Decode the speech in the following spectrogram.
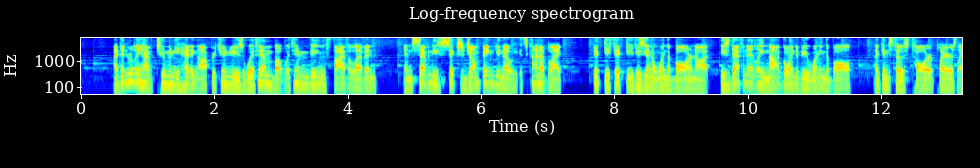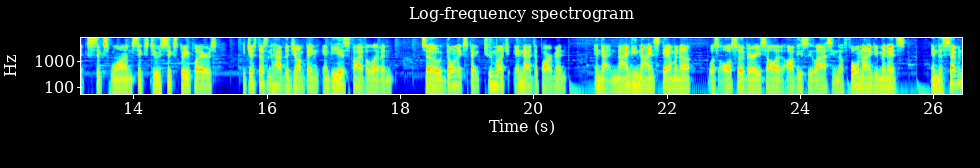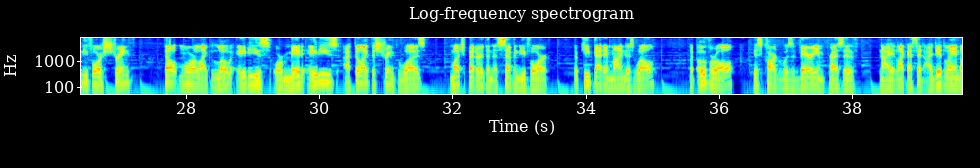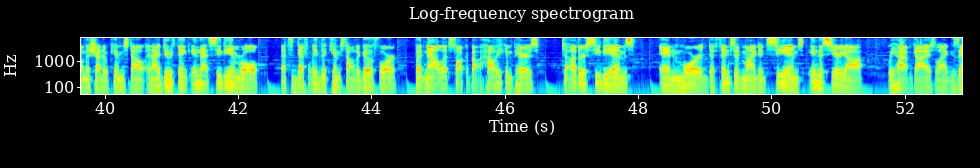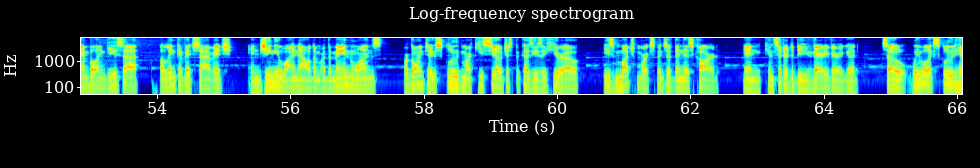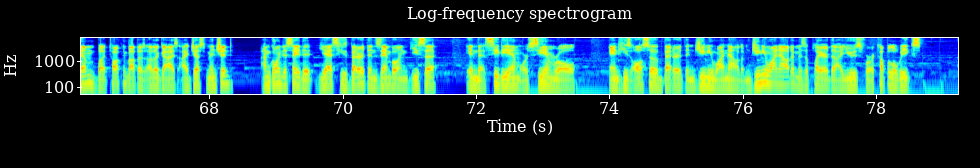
I didn't really have too many heading opportunities with him, but with him being 5'11 and 76 jumping, you know, it's kind of like 50-50 if he's going to win the ball or not. He's definitely not going to be winning the ball against those taller players like 6'1, 6'2, 6'3 players. He just doesn't have the jumping and he is 5'11. So don't expect too much in that department. And that 99 stamina was also very solid, obviously lasting the full 90 minutes. And the 74 strength felt more like low 80s or mid 80s. I feel like the strength was much better than a 74. So keep that in mind as well. But overall, this card was very impressive. And I, like I said, I did land on the Shadow chem style. And I do think in that CDM role, that's definitely the chem style to go for. But now let's talk about how he compares to other CDMs and more defensive-minded CMs in the Serie A. We have guys like Zambo Anguissa, Milinkovic Savic, and Gini Wijnaldum are the main ones. We're going to exclude Marchisio just because he's a hero. He's much more expensive than this card and considered to be very, very good. So we will exclude him, but talking about those other guys I just mentioned, I'm going to say that yes, he's better than Zambo Anguissa in that CDM or CM role, and he's also better than Gini Wijnaldum. Gini Wijnaldum is a player that I used for a couple of weeks,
